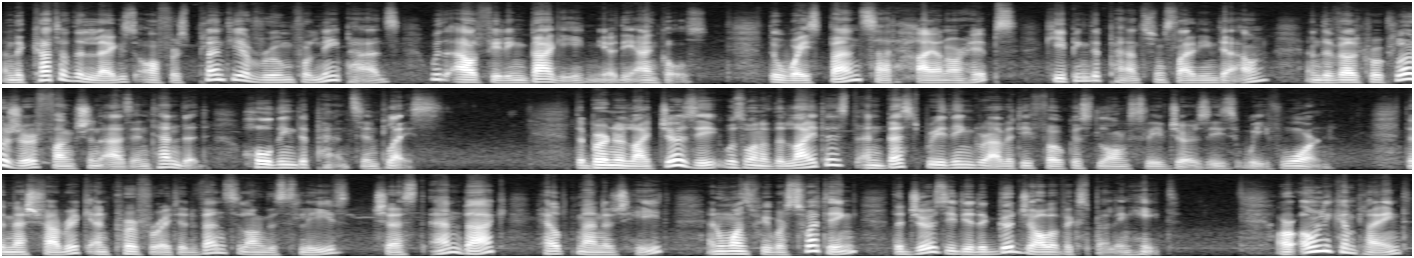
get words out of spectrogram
and the cut of the legs offers plenty of room for knee pads without feeling baggy near the ankles. The waistband sat high on our hips, keeping the pants from sliding down, and the Velcro closure functioned as intended, holding the pants in place. The Burner Lite jersey was one of the lightest and best breathing gravity-focused long-sleeve jerseys we've worn. The mesh fabric and perforated vents along the sleeves, chest and back helped manage heat, and once we were sweating, the jersey did a good job of expelling heat. Our only complaint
